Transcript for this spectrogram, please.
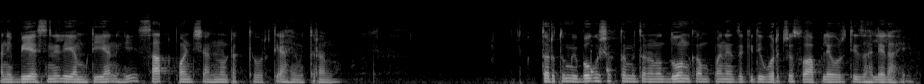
आणि B S N L M T N L सात पॉईंट शहाण्णव टक्क्यावरती आहे मित्रांनो. तर तुम्ही बघू शकता मित्रांनो दोन कंपन्यांचं किती वर्चस्व आपल्यावरती झालेलं आहे.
